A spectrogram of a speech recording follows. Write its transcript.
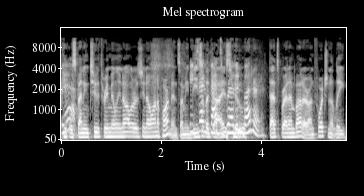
people Yeah. spending two, three million dollars, you know, on apartments. I mean, these are the That's guys bread who and butter. that's bread and butter. Unfortunately,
